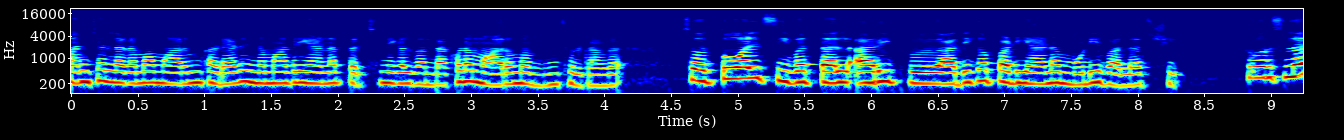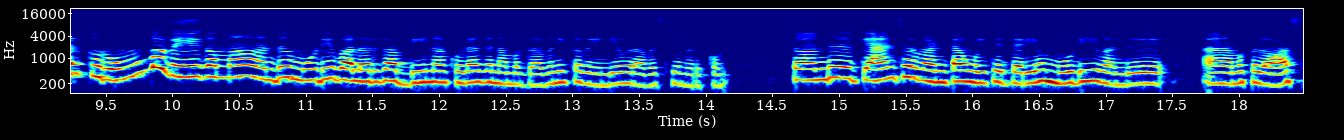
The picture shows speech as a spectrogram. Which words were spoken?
மஞ்சள் நிறமாக மாறும் கிடையாது. இந்த மாதிரியான பிரச்சனைகள் வந்தால் கூட மாறும் அப்படின்னு சொல்கிறாங்க ஸோ தோல் சிவத்தல் அரிப்பு அதிகப்படியான முடி வளர்ச்சி. ஸோ ஒரு சிலருக்கு ரொம்ப வேகமாக வந்து முடி வளருது அப்படின்னா கூட அதை நம்ம கவனிக்க வேண்டிய ஒரு அவசியம் இருக்கும். ஸோ வந்து கேன்சர் வந்துட்டு உங்களுக்கே தெரியும் முடி வந்து நமக்கு லாஸ்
